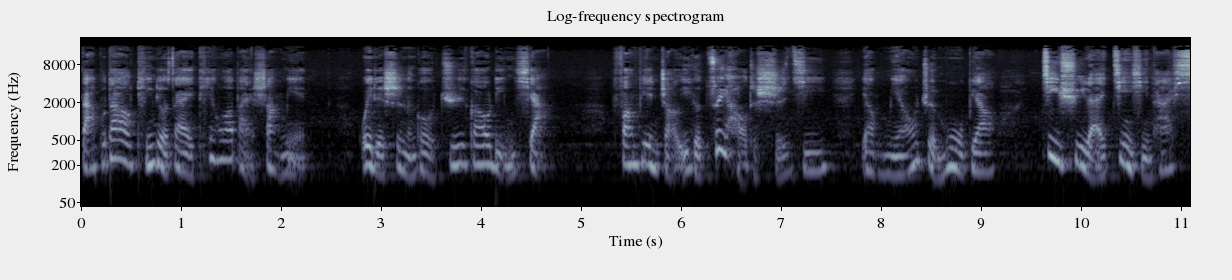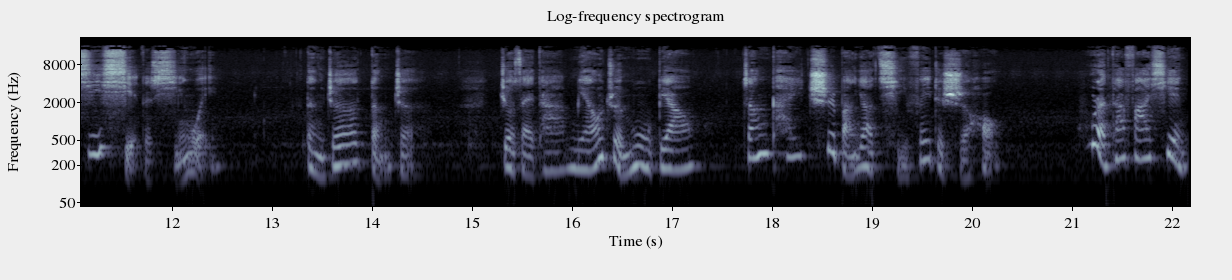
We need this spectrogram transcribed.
打不到，停留在天花板上面，为的是能够居高临下。方便找一个最好的时机，要瞄准目标，继续来进行他吸血的行为。等着等着，就在他瞄准目标，张开翅膀要起飞的时候，忽然他发现，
